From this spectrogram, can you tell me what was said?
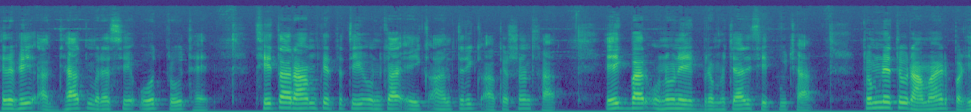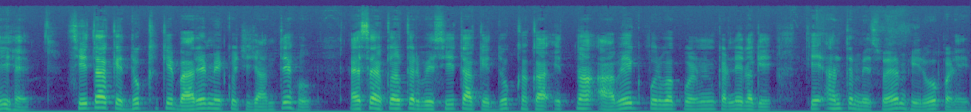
फिर भी अध्यात्म रस से ओतप्रोत है। सीताराम के प्रति उनका एक आंतरिक आकर्षण था। एक बार उन्होंने एक ब्रह्मचारी से पूछा, तुमने तो रामायण पढ़ी है, सीता के दुख के बारे में कुछ जानते हो? ऐसा कहकर वे सीता के दुख का इतना आवेगपूर्वक वर्णन करने लगे कि अंत में स्वयं ही रो पड़े।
